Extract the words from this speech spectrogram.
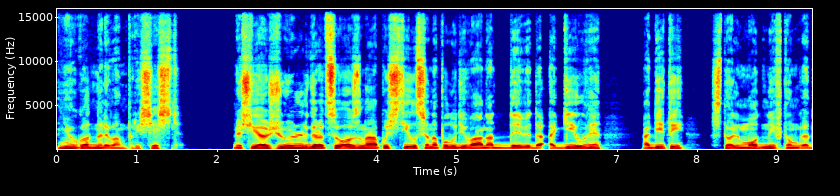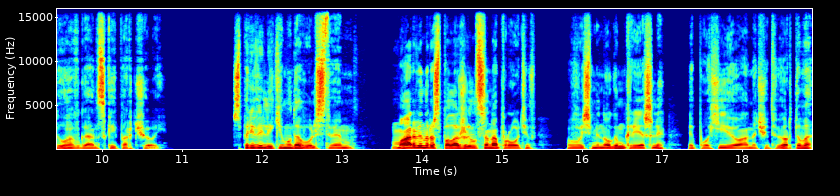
«Не угодно ли вам присесть?» Месье Жюль грациозно опустился на полудиван от Дэвида Агилви, обитый столь модной в том году афганской парчой. С превеликим удовольствием. Марвин расположился напротив, в восьминогом кресле эпохи Иоанна IV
